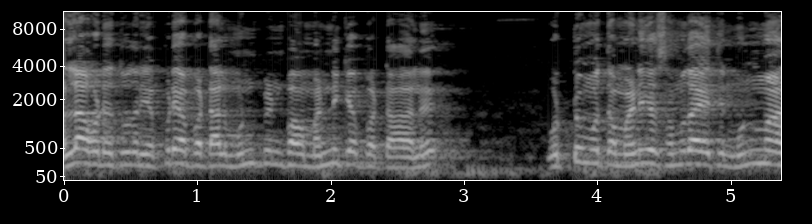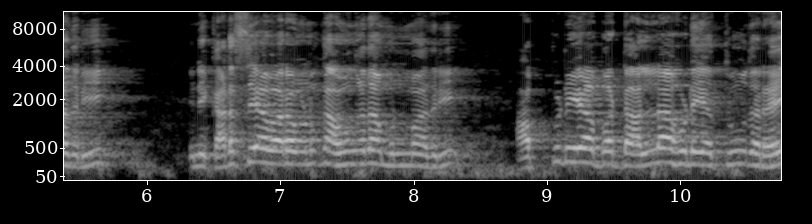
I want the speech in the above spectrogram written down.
அல்லாஹுடைய தூதர் எப்படியாப்பட்டாலும் முன்பின் பாவம் மன்னிக்கப்பட்டால் ஒட்டுமொத்த மனித சமுதாயத்தின் முன்மாதிரி இனி கடைசியாக வரவனுக்கும் அவங்க தான் முன்மாதிரி. அப்படியாப்பட்ட அல்லாஹுடைய தூதரை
